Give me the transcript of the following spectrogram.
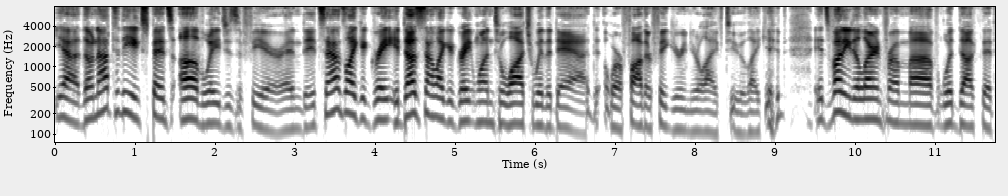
Yeah, though not to the expense of Wages of Fear. And it sounds like a great it does sound like a great one to watch with a dad or a father figure in your life too. Like it it's funny to learn from uh, Wood Duck that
